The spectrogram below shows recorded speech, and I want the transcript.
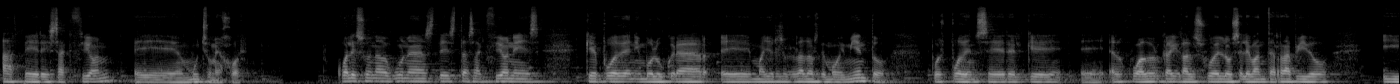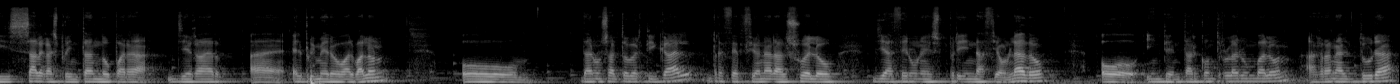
a hacer esa acción eh, mucho mejor. ¿Cuáles son algunas de estas acciones que pueden involucrar eh, mayores grados de movimiento? Pues pueden ser el que eh, el jugador caiga al suelo, se levante rápido y salga sprintando para llegar el primero al balón, o dar un salto vertical, recepcionar al suelo y hacer un sprint hacia un lado, o intentar controlar un balón a gran altura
